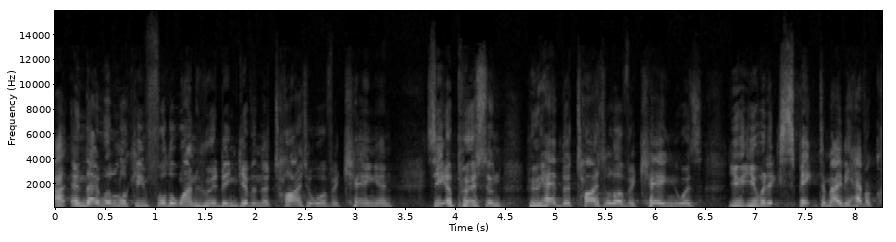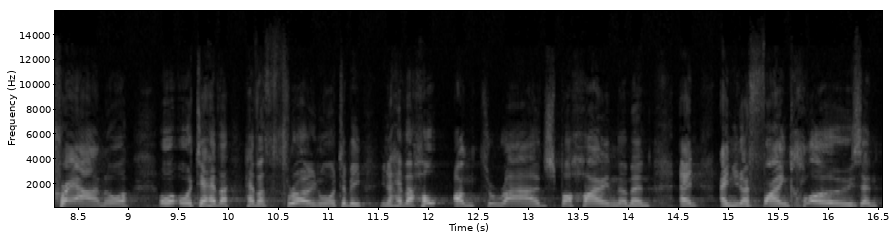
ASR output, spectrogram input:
uh, and they were looking for the one who had been given the title of a king. And See, a person who had the title of a king was, you, you would expect to maybe have a crown or, or, or to have a, have a throne or to be, you know, have a whole entourage behind them and, and, and you know, fine clothes and,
